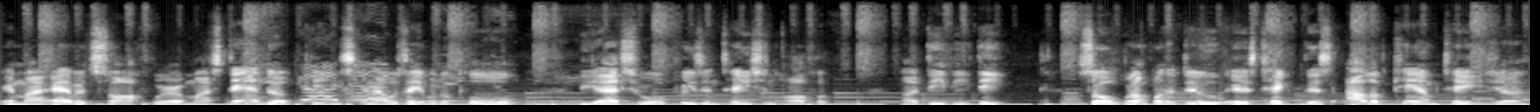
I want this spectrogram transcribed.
in my Avid software my stand-up piece, and I was able to pull the actual presentation off of a DVD. So what I'm going to do is take this out of Camtasia,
